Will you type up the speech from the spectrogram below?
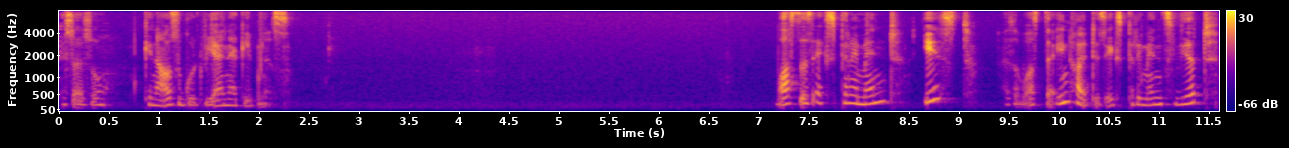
ist also genauso gut wie ein Ergebnis. Was das Experiment ist, also was der Inhalt des Experiments wird,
